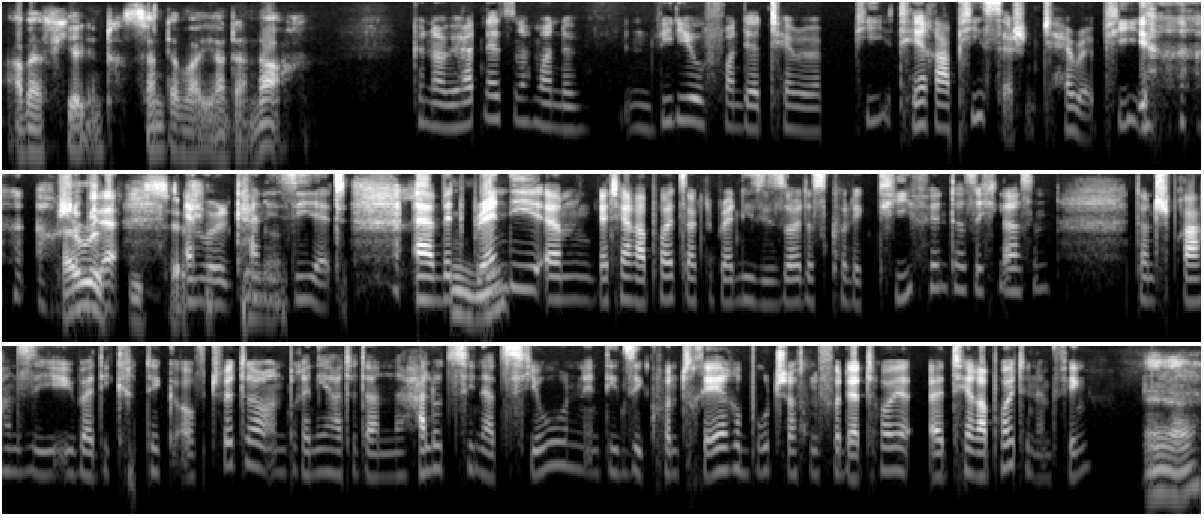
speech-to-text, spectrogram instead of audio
Aber viel interessanter war ja danach. Genau, wir hatten jetzt nochmal ein Video von der Therapie, Therapie-Session, Therapie, auch schon wieder amerikanisiert, genau. äh, mit mhm. Brandy. Ähm, der Therapeut sagte Brandy, sie soll das Kollektiv hinter sich lassen. Dann sprachen sie über die Kritik auf Twitter und Brandy hatte dann Halluzinationen, in denen sie konträre Botschaften von der Teu äh, Therapeutin empfing. Ja, die,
